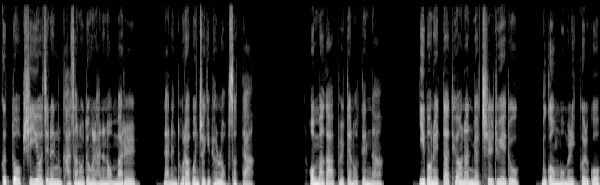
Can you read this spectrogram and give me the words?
끝도 없이 이어지는 가사노동을 하는 엄마를 나는 돌아본 적이 별로 없었다. 엄마가 아플 땐 어땠나? 입원했다 퇴원한 며칠 뒤에도 무거운 몸을 이끌고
